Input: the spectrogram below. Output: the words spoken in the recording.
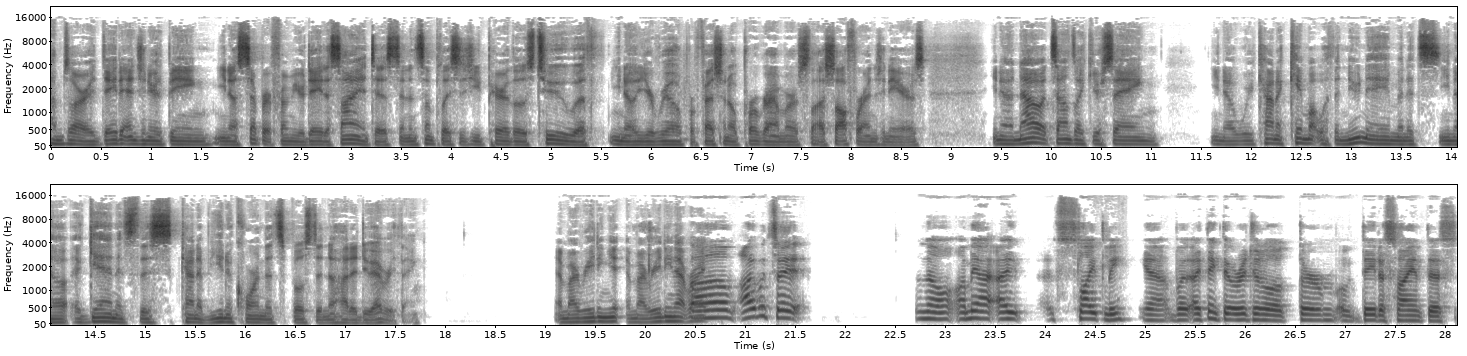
I'm sorry, data engineers being, you know, separate from your data scientists. And in some places you'd pair those two with, you know, your real professional programmers slash software engineers. You know, now it sounds like you're saying, you know, we kind of came up with a new name and it's, you know, again, it's this kind of unicorn that's supposed to know how to do everything. Am I reading it? Am I reading that right? Um, I would say no. I mean, I, I Slightly, yeah, but I think the original term of data scientist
